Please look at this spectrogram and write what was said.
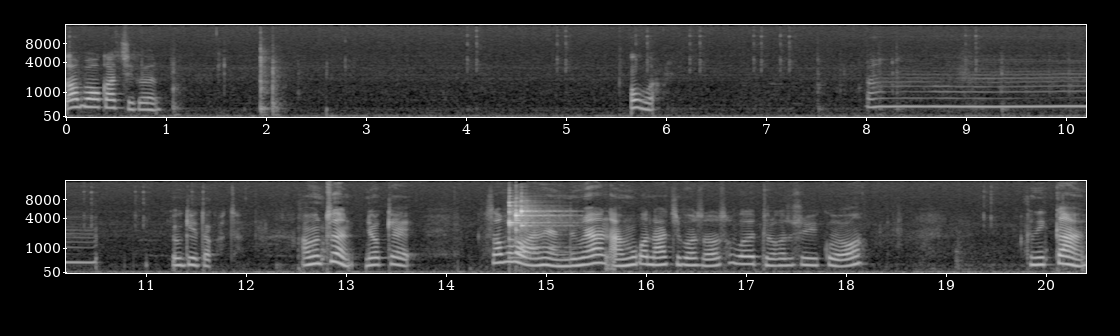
서버가 지금 어 뭐야? 음... 여기에다가 하자. 아무튼 이렇게 서버가 마음에 안 들면 아무거나 집어서 서버에 들어갈 수 있고요. 그러니까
